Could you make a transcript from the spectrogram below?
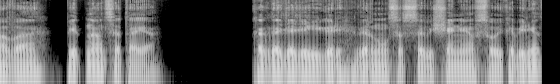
Глава 15. Когда дядя Игорь вернулся с совещания в свой кабинет,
